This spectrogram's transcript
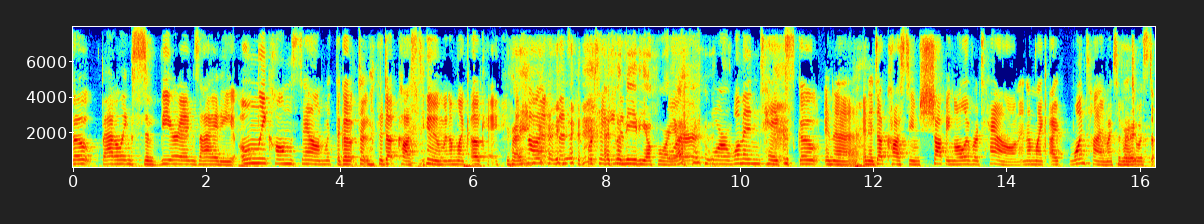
Goat battling severe anxiety only calms down with the goat, the duck costume, and I'm like, okay, right. Not, that's, we're taking that's the media for you. Or, or woman takes goat in a in a duck costume shopping all over town, and I'm like, I one time I took right. her to a store.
